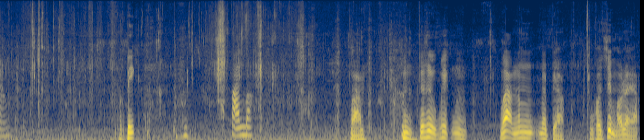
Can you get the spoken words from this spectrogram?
ยังบักพริกหวานบอกหวานอืมจะซื้อพริกอืมว่าน้ำไม่เปรี้ยวมัน คนซิมเอาเลยอะ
